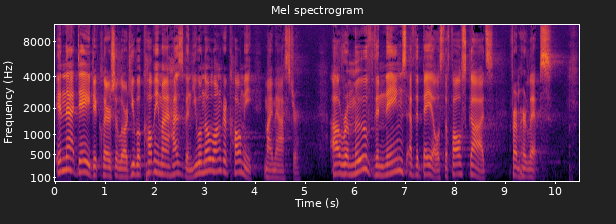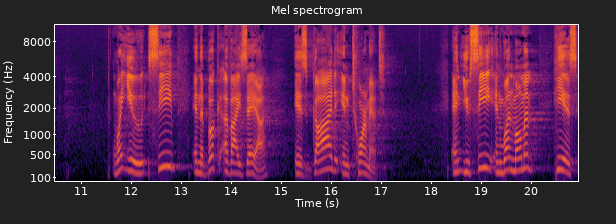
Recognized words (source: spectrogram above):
In that day, declares the Lord, you will call me my husband. You will no longer call me my master. I'll remove the names of the Baals, the false gods, from her lips. What you see in the book of Hosea is God in torment. And you see in one moment, he is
